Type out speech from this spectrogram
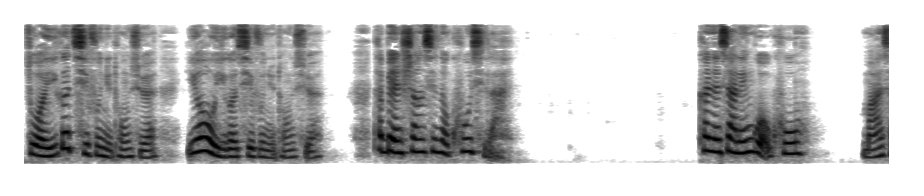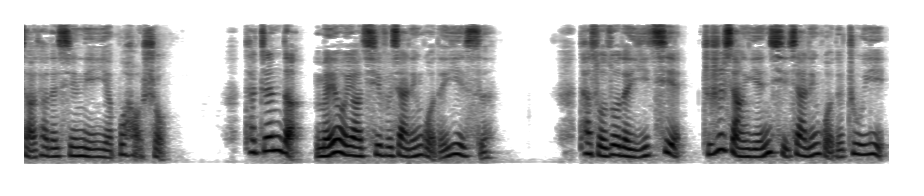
左一个欺负女同学，右一个欺负女同学，他便伤心的哭起来。看见夏林果哭。马小跳的心里也不好受，他真的没有要欺负夏林果的意思，他所做的一切只是想引起夏林果的注意。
